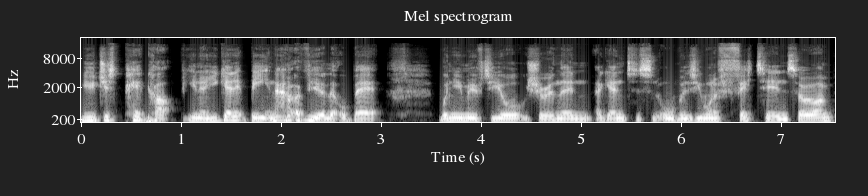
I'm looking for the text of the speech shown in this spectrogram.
you just pick up, you know, you get it beaten out of you a little bit when you move to Yorkshire and then again to St Albans. You want to fit in. So I'm,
